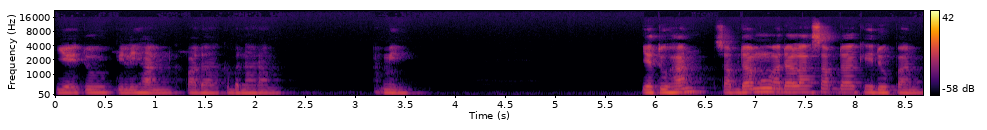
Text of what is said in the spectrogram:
yaitu pilihan kepada kebenaran. Amin. Ya Tuhan, sabdamu adalah sabda kehidupan.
